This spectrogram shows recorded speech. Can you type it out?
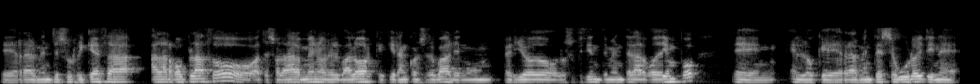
eh, realmente su riqueza a largo plazo o atesorar al menos el valor que quieran conservar en un periodo lo suficientemente largo de tiempo en, lo que realmente es seguro y tiene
